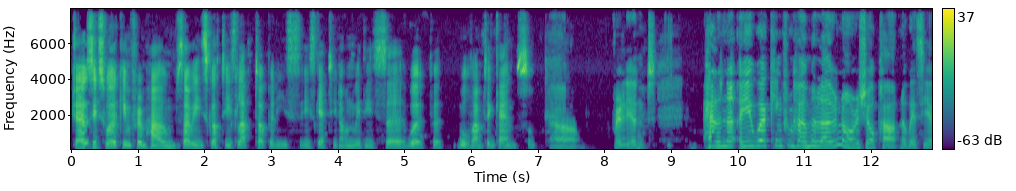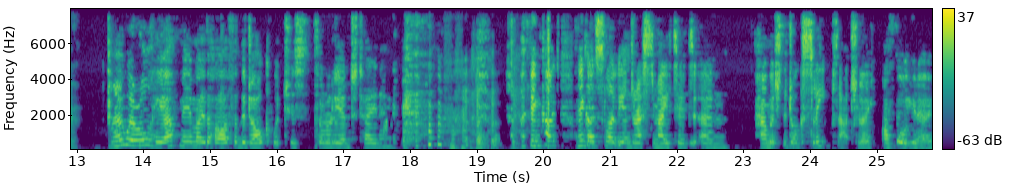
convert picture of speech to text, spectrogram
Joseph's working from home, so he's got his laptop and he's he's getting on with his uh, work for Wolverhampton Council. Oh, brilliant. Helena, are you working from home alone or is your partner with you? No, we're all here, me and my other half and the dog, which is thoroughly entertaining. I think I'd I think I'd slightly underestimated um, how much the dog sleeps actually. I thought, you know,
